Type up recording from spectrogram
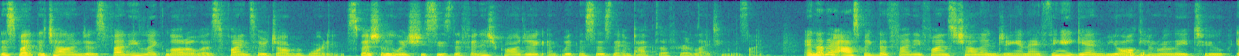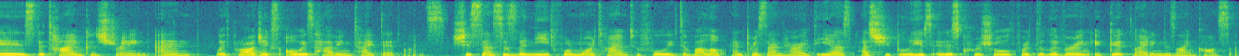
despite the challenges, Fanny, like a lot of us, finds her job rewarding, especially when she sees the finished project and witnesses the impact of her lighting design. Another aspect that Fanny finds challenging, and I think again we all can relate to, is the time constraint and with projects always having tight deadlines. She senses the need for more time to fully develop and present her ideas as she believes it is crucial for delivering a good lighting design concept.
